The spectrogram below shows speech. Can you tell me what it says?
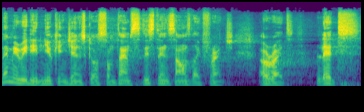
Let me read the New King James because sometimes this thing sounds like French. All right, let's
